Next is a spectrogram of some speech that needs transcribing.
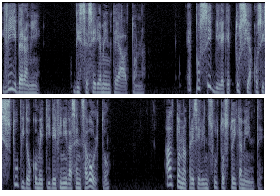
Liberami, disse seriamente Alton. È possibile che tu sia così stupido come ti definiva senza volto? Alton prese l'insulto stoicamente.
